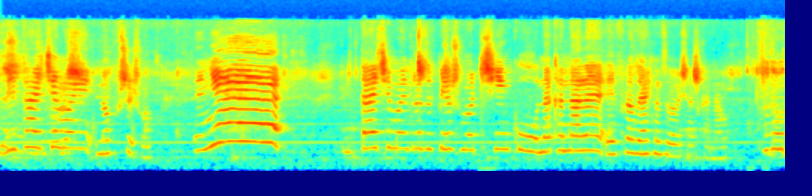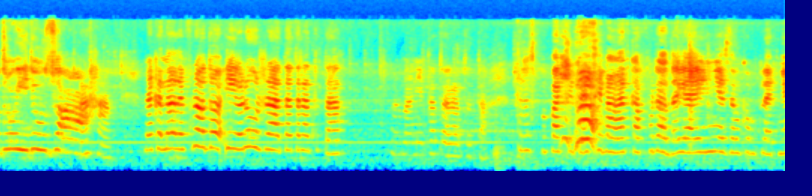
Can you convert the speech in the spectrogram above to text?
Witajcie moi... No przyszłam. Nie! Witajcie moi drodzy w pierwszym odcinku na kanale... y, Frodo, jak nazywał się nasz kanał? Frodo i Duza. Aha. Na kanale Frodo i Róża, tatara tata. Normalnie tatara tata. Teraz popatrzcie, to jest chyba matka Frodo. Ja jej nie znam kompletnie.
